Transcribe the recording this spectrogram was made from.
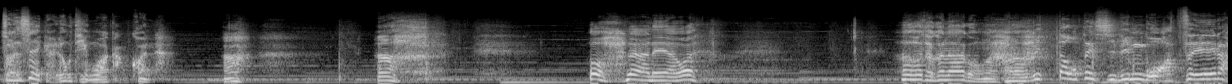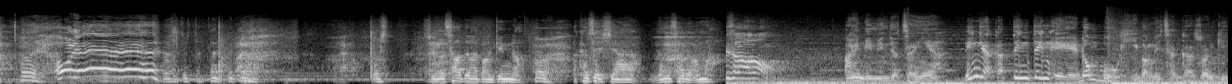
全世界拢听我共款啦，啊！啊！哦，那安尼啊，我啊，我头壳哪讲啊？你到底是啉偌济啦？哎呀！哦耶！等等等，我想要插灯来房间啦。啊，较细声啊，唔通吵到嘛。李少峰，啊，你明明就知影，恁也甲顶顶下下拢无希望你参加选举，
